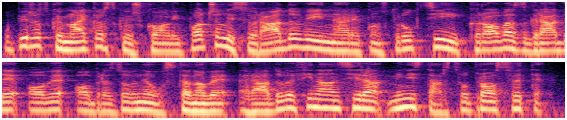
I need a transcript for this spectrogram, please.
U Pirotskoj mlekarskoj školi počeli su radovi na rekonstrukciji krova zgrade ove obrazovne ustanove. Radove finansira Ministarstvo prosvete.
